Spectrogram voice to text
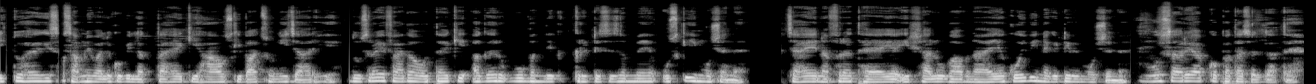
एक तो है कि सामने वाले को भी लगता है कि हाँ उसकी बात सुनी जा रही है। दूसरा ये फ़ायदा होता है कि अगर वो बंदे का क्रिटिसिज्म में उसकी इमोशन है चाहे नफरत है या ईर्षालु भावना है या कोई भी नेगेटिव इमोशन है, वो सारे आपको पता चल जाते हैं।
